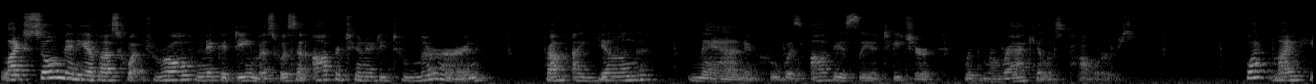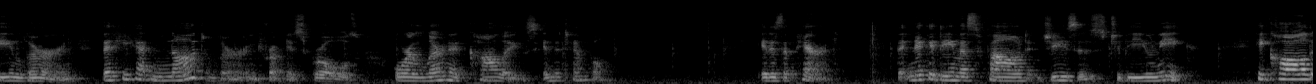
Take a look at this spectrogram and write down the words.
Like so many of us, what drove Nicodemus was an opportunity to learn from a young man who was obviously a teacher with miraculous powers. What might he learn that he had not learned from his scrolls or learned colleagues in the temple? It is apparent that Nicodemus found Jesus to be unique. He called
